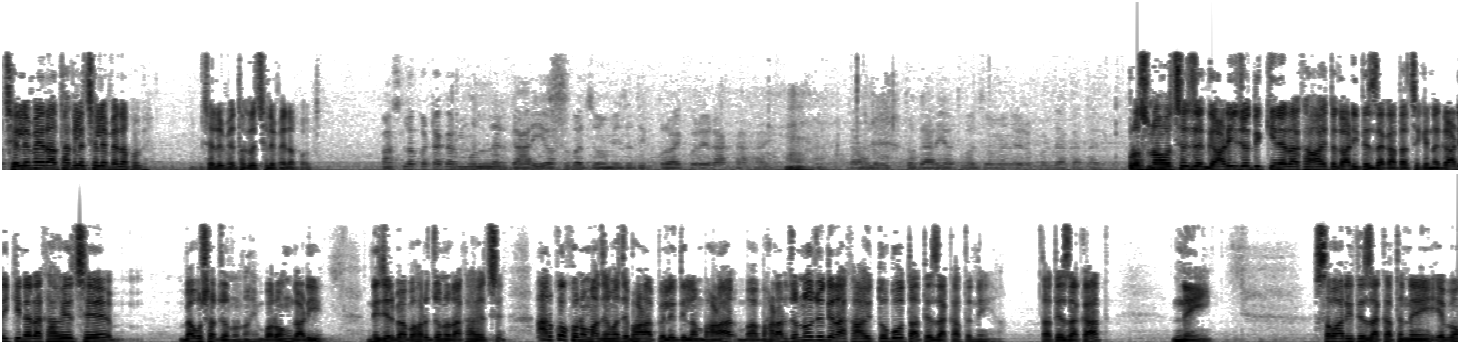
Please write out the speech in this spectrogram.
ছেলে মেয়েরা থাকলে ছেলে মেয়েরা পাবে। ছেলে মেয়ে থাকলে ছেলে মেয়েরা পাবে। পাঁচ লক্ষ টাকার মূল্যের গাড়ি অথবা জমি যদি ক্রয় করে রাখা হয় তাহলে উক্ত গাড়ি অথবা জমিনের উপর জাকাত আসবে প্রশ্ন হচ্ছে যে গাড়ি যদি কিনে রাখা হয় তো গাড়িতে জাকাত আছে কিনা? গাড়ি কিনে রাখা হয়েছে ব্যবসার জন্য নয় বরং গাড়ি নিজের ব্যবহারের জন্য রাখা হয়েছে। আর কখনো মাঝে মাঝে ভাড়া পেলে দিলাম ভাড়া বা ভাড়ার জন্য যদি রাখা হয় তবুও তাতে জাকাত নেই। তাতে জাকাত নেই। সওয়ারিতে জাকাত নেই এবং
